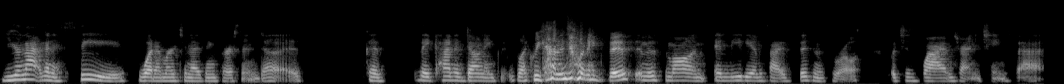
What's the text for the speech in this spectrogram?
you're not going to see what a merchandising person does because they kind of don't like we kind of don't exist in the small and, and medium sized business world, which is why I'm trying to change that.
